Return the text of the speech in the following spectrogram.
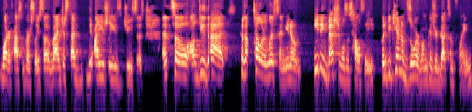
water fasting personally, so I just I, I usually use juices, and so I'll do that because I'll tell her, listen, you know, eating vegetables is healthy, but if you can't absorb them because your gut's inflamed,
